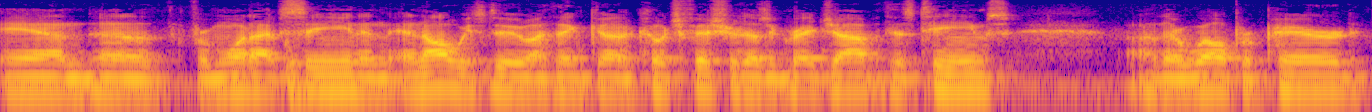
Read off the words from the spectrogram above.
and uh, from what I've seen and, and always do, I think uh, Coach Fisher does a great job with his teams. Uh, they're well prepared,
